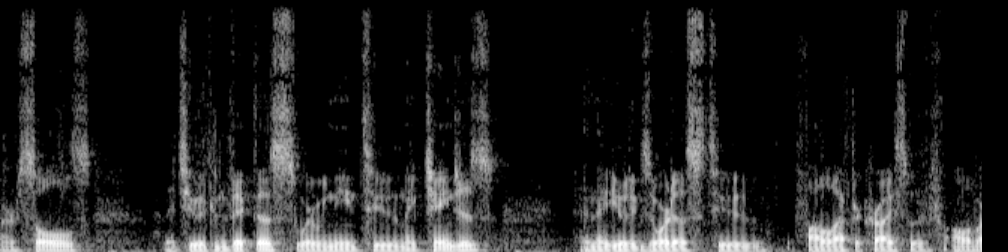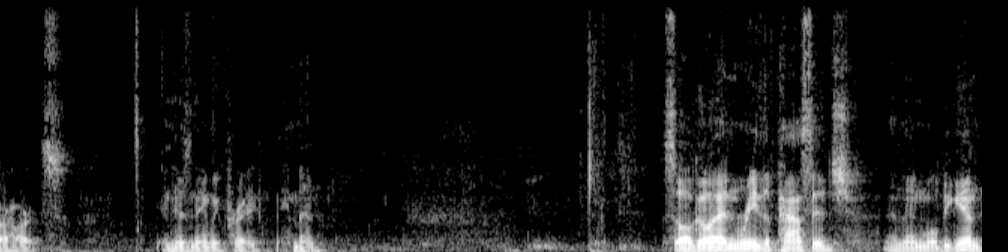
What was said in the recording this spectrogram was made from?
our souls, that you would convict us where we need to make changes, and that you would exhort us to follow after Christ with all of our hearts. In his name we pray. Amen. So I'll go ahead and read the passage and then we'll begin.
